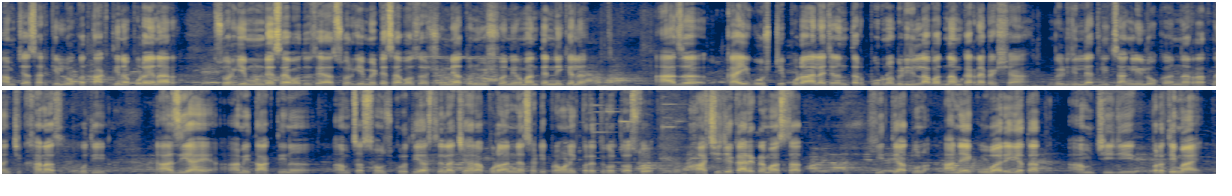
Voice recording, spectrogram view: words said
आमच्यासारखी लोक ताकदीनं पुढे येणार. स्वर्गीय मुंडे साहेब स्वर्गीय मेटे साहेब शून्यातून विश्व निर्माण त्यांनी केलं. आज काही गोष्टी पुढं आल्याच्यानंतर पूर्ण बीड जिल्हा बदनाम करण्यापेक्षा बीड जिल्ह्यातली चांगली लोकं नररत्नांची खाण अस- होती. आजही आहे. आम्ही ताकदीनं आमचा संस्कृती असलेला चेहरा पुढं आणण्यासाठी प्रामाणिक प्रयत्न करतो असतो. अशी जे कार्यक्रम असतात ही त्यातून अनेक उभारी घेतात. आमची जी प्रतिमा आहे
